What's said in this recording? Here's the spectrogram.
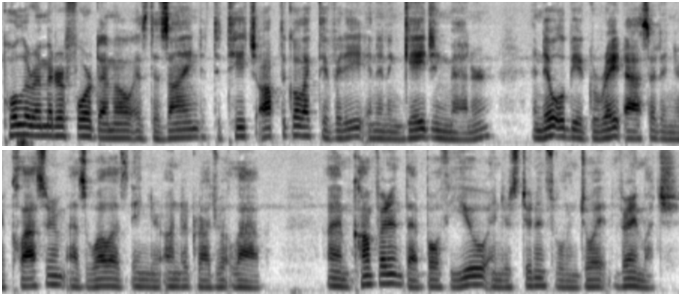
Polarimeter 4 demo is designed to teach optical activity in an engaging manner and it will be a great asset in your classroom as well as in your undergraduate lab. I am confident that both you and your students will enjoy it very much.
